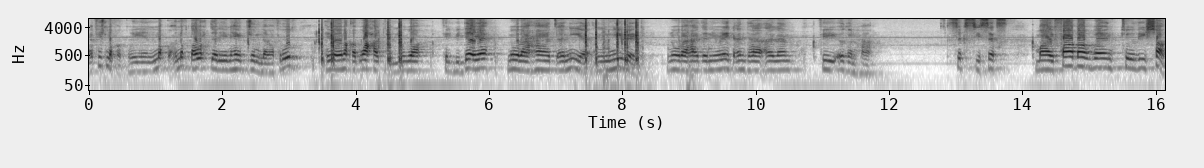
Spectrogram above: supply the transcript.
ما فيش نقط. هي نق- نقطة واحدة لنهاية الجملة مفروض. هي نقط واحد اللي هو في البداية. نورا هاد أنية نيريك. نورا هاد نيريك عندها ألم في أذنها. 66 My father went to the shop.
